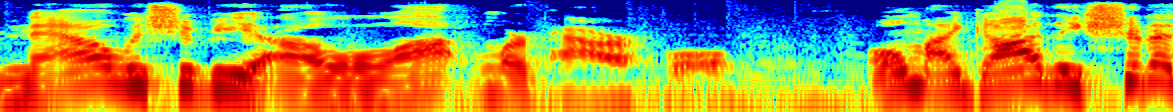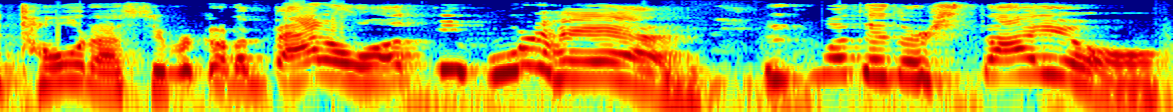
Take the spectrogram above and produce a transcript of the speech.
now we should be a lot more powerful. Oh my god, they should have told us they were gonna battle us beforehand! This wasn't their style!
